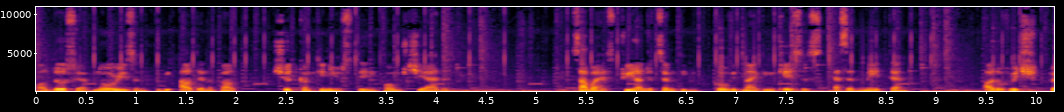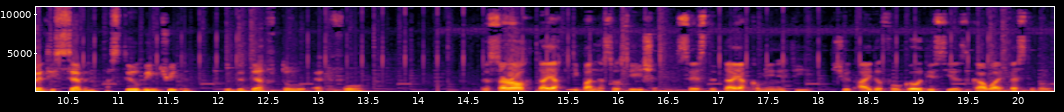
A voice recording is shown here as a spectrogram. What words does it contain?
while those who have no reason to be out and about should continue staying home, she added. Sabah has 317 COVID 19 cases as at May 10, out of which 27 are still being treated, with the death toll at 4. The Sarawak Dayak Iban Association says the Dayak community should either forego this year's Gawai festival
